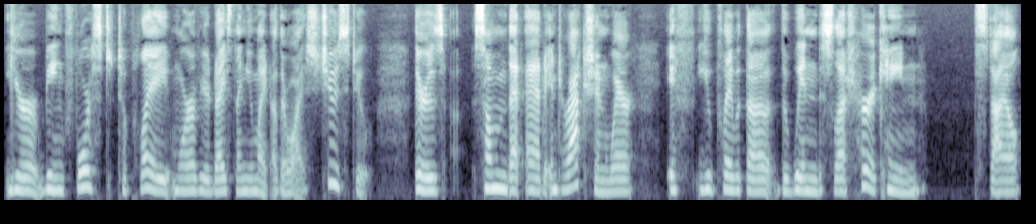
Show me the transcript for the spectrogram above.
you're being forced to play more of your dice than you might otherwise choose to. There's some that add interaction where if you play with the the wind slash hurricane style,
